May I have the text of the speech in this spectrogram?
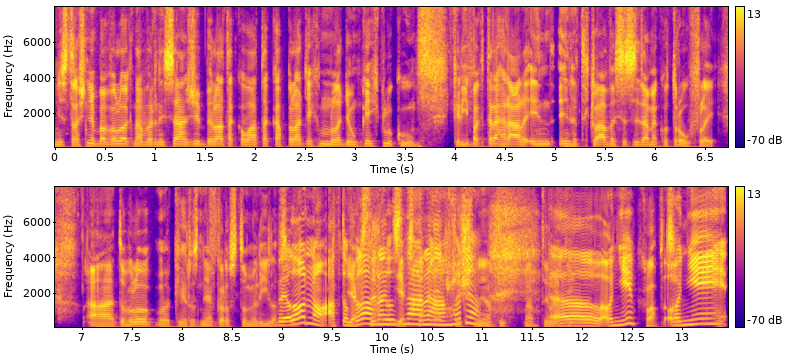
Mě strašně bavilo, jak na vernisáži byla taková ta kapela těch mladěnkých kluků, který pak teda hráli i, i na ty klávesy si tam jako troufli. A to bylo taky hrozně jako rostomilý vlastně. Bylo no a to jak byla jste na, jak hrozná jste náhoda. na ty, na ty lidi? Uh, oni, Chlapce. oni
